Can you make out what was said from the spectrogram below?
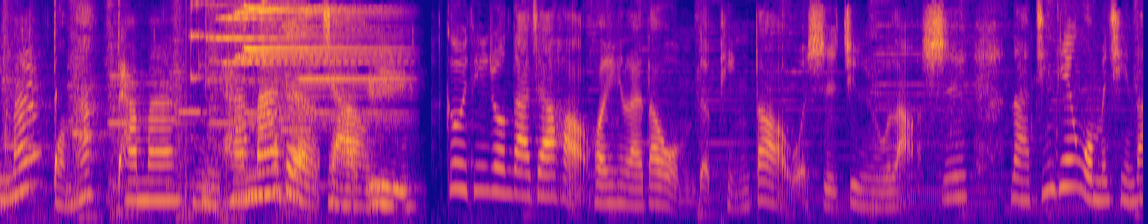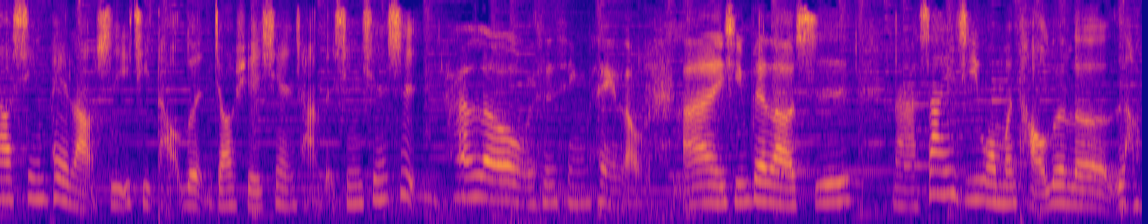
你妈，我妈，他妈，你他妈的教育。各位听众，大家好，欢迎来到我们的频道，我是静茹老师。那今天我们请到新佩老师一起讨论教学现场的新鲜事。Hello，我是新佩老师。嗨，新佩老师。那上一集我们讨论了朗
